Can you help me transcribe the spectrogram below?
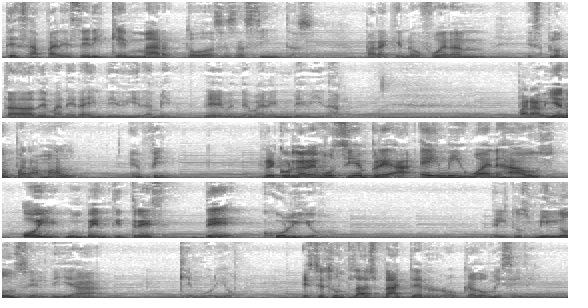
desaparecer y quemar todas esas cintas para que no fueran explotadas de manera indebidamente, de, manera indebida. Para bien o para mal, en fin. Recordaremos siempre a Amy Winehouse hoy, un 23 de julio del 2011, el día que murió. Este es un flashback de Roca Domicilio.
